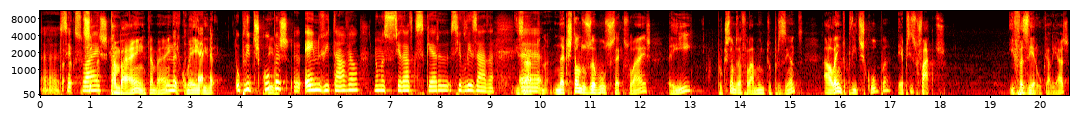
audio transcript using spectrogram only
uh, sexuais... Também, também. Mas, e como é evidente o pedido de desculpas Digo. é inevitável numa sociedade que se quer civilizada. Exato. Uh, Na questão dos abusos sexuais, aí, porque estamos a falar muito do presente, além de pedir desculpa, é preciso factos. E fazer o que, aliás,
